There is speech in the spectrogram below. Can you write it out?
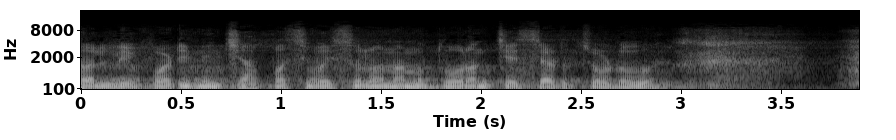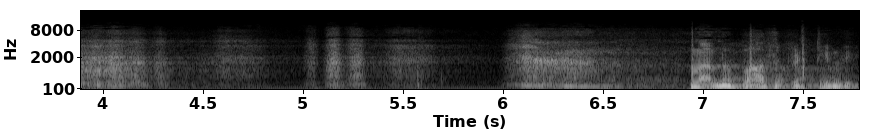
తల్లి వడి నుంచి ఆ పసి వయసులో నన్ను దూరం చేశాడు చూడు. నన్ను బాధ పెట్టింది.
